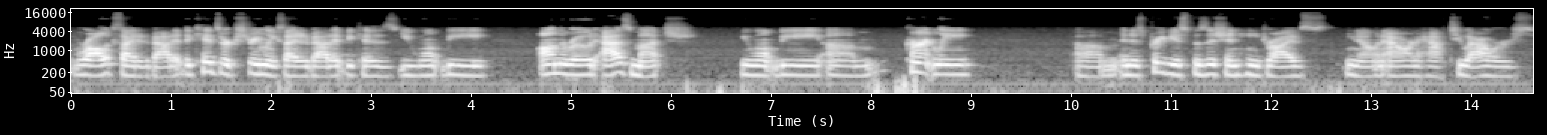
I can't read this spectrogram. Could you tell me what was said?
We're all excited about it. The kids are extremely excited about it because you won't be on the road as much. You won't be um, currently um, in his previous position. He drives, you know, an hour and a half, two hours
